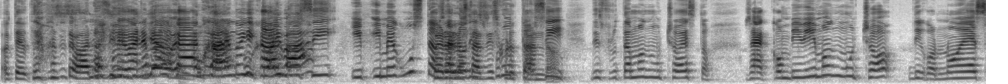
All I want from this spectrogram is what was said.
O te, van así, me van empujando, y, así, y, me gusta, Pero o sea, lo, estás disfrutando. sí, disfrutamos mucho esto. O sea, convivimos mucho, digo, no es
